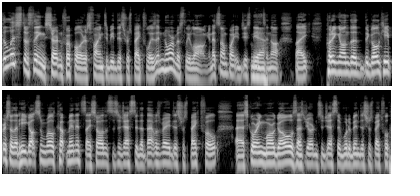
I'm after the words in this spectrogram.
the list of things certain footballers find to be disrespectful is enormously long, and at some point you just need yeah. to not like putting on the the goalkeeper so that he got some World Cup minutes. I saw this suggested that that was very disrespectful. Uh, scoring more goals, as Jordan suggested, would have been disrespectful,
